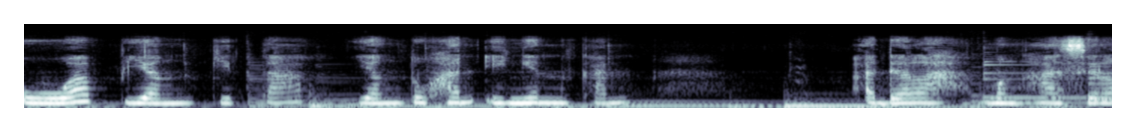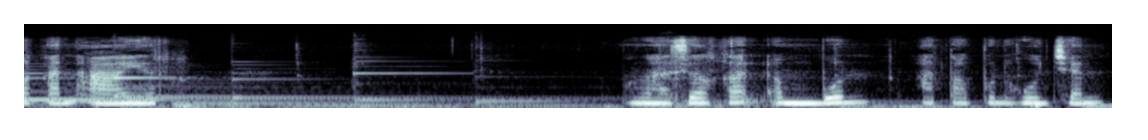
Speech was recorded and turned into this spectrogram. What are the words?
Uap yang kita, yang Tuhan inginkan adalah menghasilkan air, menghasilkan embun ataupun hujan,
